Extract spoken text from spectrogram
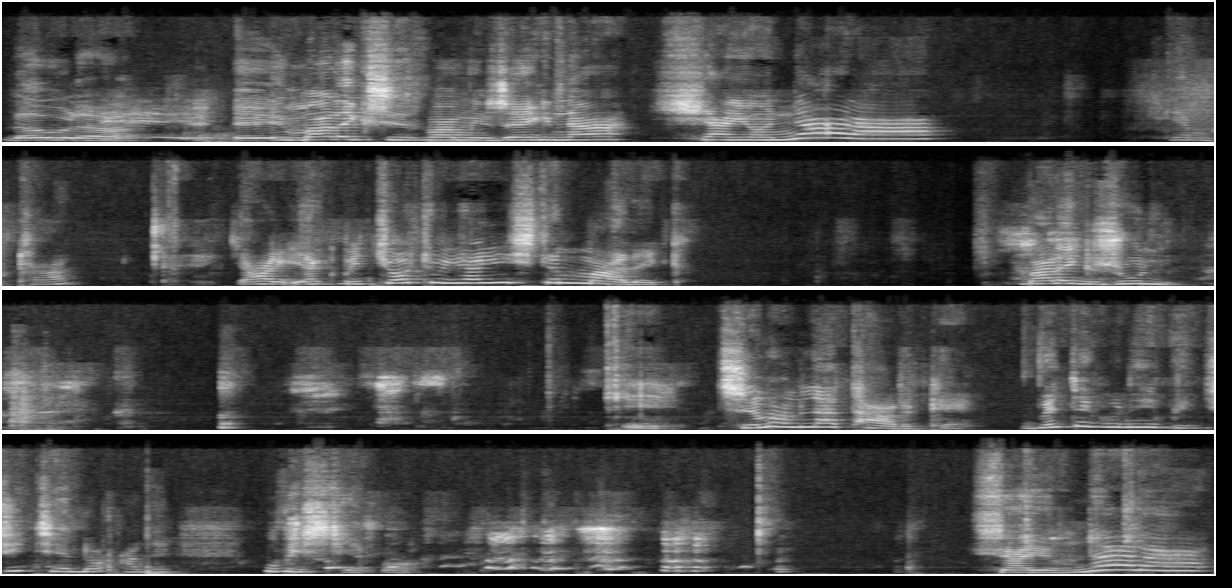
Dobra. Y, Marek się z wami żegna. Sayonara. Siemka. Ja, jakby ciociu, ja jestem Marek. Marek Żul. Trzymam latarkę. Wy tego nie widzicie, no ale uwierzcie, o. Sayonara.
